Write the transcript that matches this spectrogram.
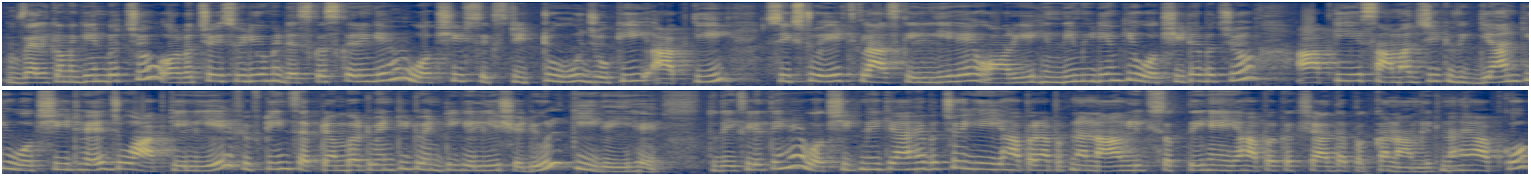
वेलकम अगेन बच्चों। और बच्चों, इस वीडियो में डिस्कस करेंगे हम वर्कशीट 62 जो कि आपकी सिक्स टू एट्थ क्लास के लिए है, और ये हिंदी मीडियम की वर्कशीट है बच्चों। आपकी ये सामाजिक विज्ञान की वर्कशीट है, जो आपके लिए 15 सितंबर 2020 के लिए शेड्यूल की गई है। तो देख लेते हैं वर्कशीट में क्या है बच्चों। ये यहाँ पर आप अपना नाम लिख सकते हैं। यहाँ पर कक्षा अध्यापक का नाम लिखना है आपको।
